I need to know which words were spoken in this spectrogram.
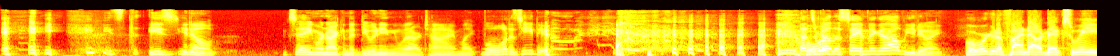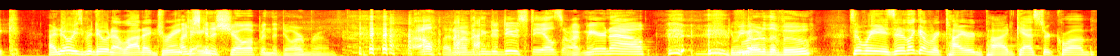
he, he's he's you know saying we're not going to do anything with our time. Like, well, what does he do? That's we're- about the same thing that I'll be doing. Well, we're gonna find out next week. I know he's been doing a lot of drinking. I'm just going to show up in the dorm room. well, I don't have anything to do, Steele, so I'm here now. Can we go to the VU? So wait, is there like a retired podcaster club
